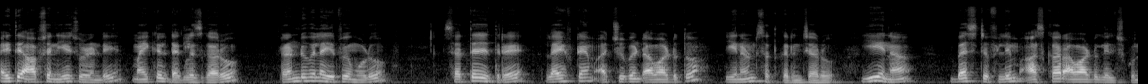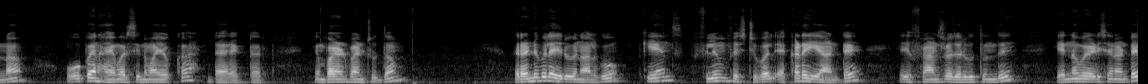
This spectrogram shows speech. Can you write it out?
అయితే ఆప్షన్ ఏ చూడండి. మైకేల్ డగ్లస్ గారు రెండు వేల ఇరవై మూడు సత్యజిత్ రే లైఫ్ టైమ్ అచీవ్మెంట్ అవార్డుతో ఈయనను సత్కరించారు. ఈయన బెస్ట్ ఫిలిం ఆస్కార్ అవార్డు గెలుచుకున్న ఓపెన్ హైమర్ సినిమా యొక్క డైరెక్టర్. ఇంపార్టెంట్ పాయింట్ చూద్దాం. రెండు వేల ఇరవై నాలుగు కేన్స్ ఫిల్మ్ ఫెస్టివల్ ఎక్కడయ్యా అంటే ఇది ఫ్రాన్స్లో జరుగుతుంది. ఎన్నవ ఎడిషన్ అంటే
